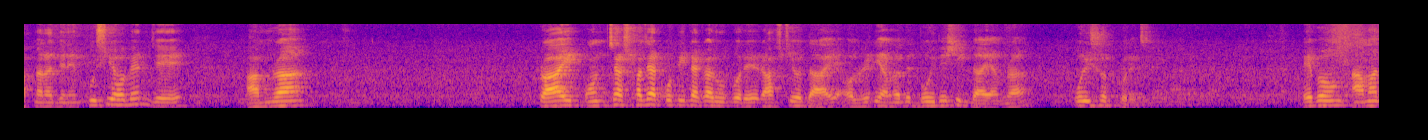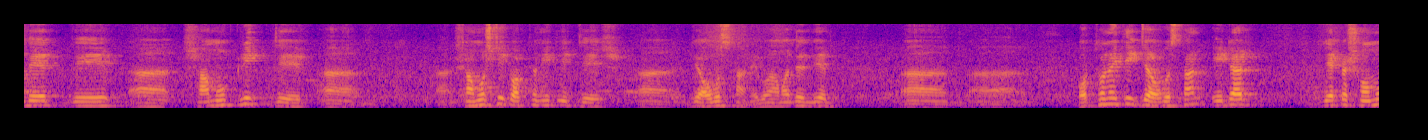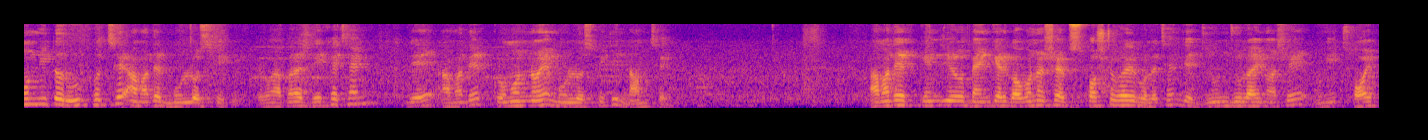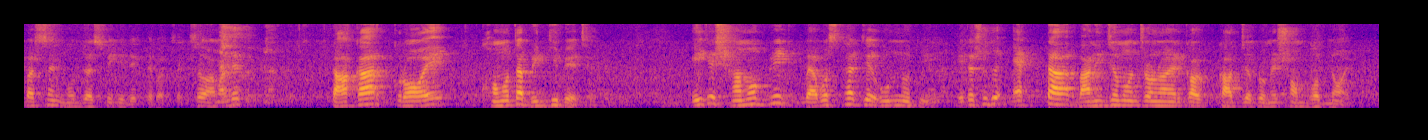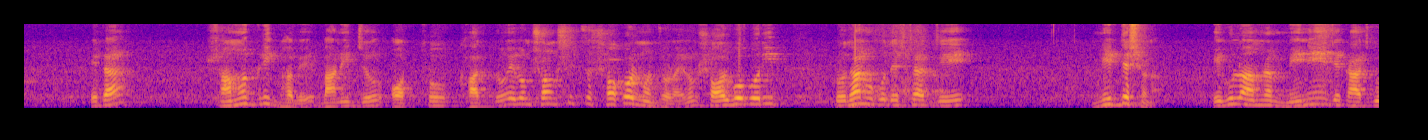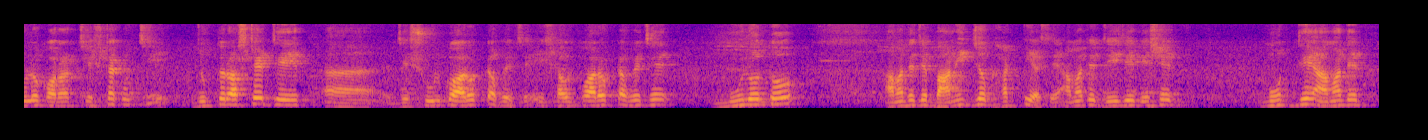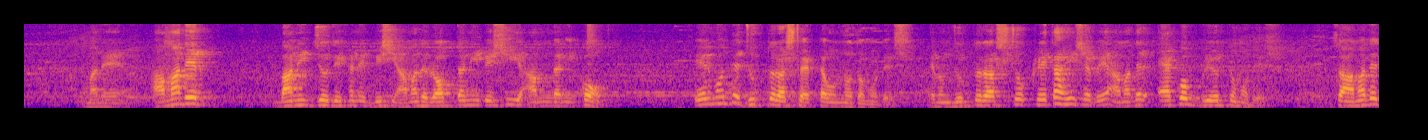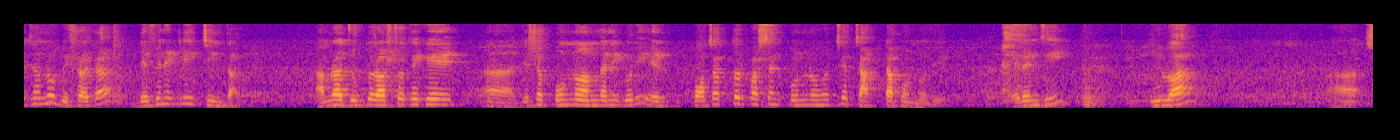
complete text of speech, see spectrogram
আপনারা জেনে খুশি হবেন যে আমরা প্রায় পঞ্চাশ হাজার কোটি টাকার উপরে রাষ্ট্রীয় দায় অলরেডি আমাদের বৈদেশিক দায় আমরা পরিশোধ করেছি। এবং আমাদের যে সামগ্রিক যে সামষ্টিক অর্থনীতির যে যে অবস্থান এবং আমাদের যে অর্থনৈতিক যে অবস্থান, এটার যে একটা সমন্বিত রূপ হচ্ছে আমাদের মূল্যস্ফীতি। এবং আপনারা দেখেছেন যে আমাদের ক্রমান্বয়ে মূল্যস্ফীতি নামছে। আমাদের কেন্দ্রীয় ব্যাংকের গভর্নর সাহেব স্পষ্টভাবে বলেছেন যে জুন, জুলাই মাসে উনি ছয় পার্সেন্ট মুদ্রাস্ফীতি দেখতে পাচ্ছেন। সো আমাদের টাকার ক্রয় ক্ষমতা বৃদ্ধি পেয়েছে। এই যে সামগ্রিক ব্যবস্থার যে উন্নতি, এটা শুধু একটা বাণিজ্য মন্ত্রণালয়ের কার্যক্রমে সম্ভব নয়। এটা সামগ্রিকভাবে বাণিজ্য, অর্থ, খাদ্য এবং সংশ্লিষ্ট সকল মন্ত্রণালয় এবং সর্বোপরি প্রধান উপদেষ্টার যে নির্দেশনা, এগুলো আমরা মেনে যে কাজগুলো করার চেষ্টা করছি। যুক্তরাষ্ট্রের যে যে শুল্ক আরোপটা হয়েছে, এই শুল্ক আরোপটা হয়েছে মূলত আমাদের যে বাণিজ্য ঘাটতি আছে, আমাদের যে যে দেশের মধ্যে আমাদের মানে আমাদের বাণিজ্য যেখানে বেশি, আমাদের রপ্তানি বেশি, আমদানি কম। এর মধ্যে যুক্তরাষ্ট্র একটা অন্যতম দেশ এবং যুক্তরাষ্ট্র ক্রেতা হিসেবে আমাদের একক বৃহত্তম দেশ। তো আমাদের জন্য বিষয়টা ডেফিনেটলি চিন্তা। আমরা যুক্তরাষ্ট্র থেকে যেসব পণ্য আমদানি করি, এর পঁচাত্তর পার্সেন্ট পণ্য হচ্ছে চারটা পণ্য দিয়ে। এলএনজি তুলা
